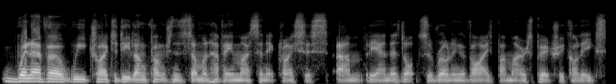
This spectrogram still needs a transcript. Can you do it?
whenever we try to do lung functions in someone having a myasthenic crisis, um, Leanne, there's lots of rolling of eyes by my respiratory colleagues.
